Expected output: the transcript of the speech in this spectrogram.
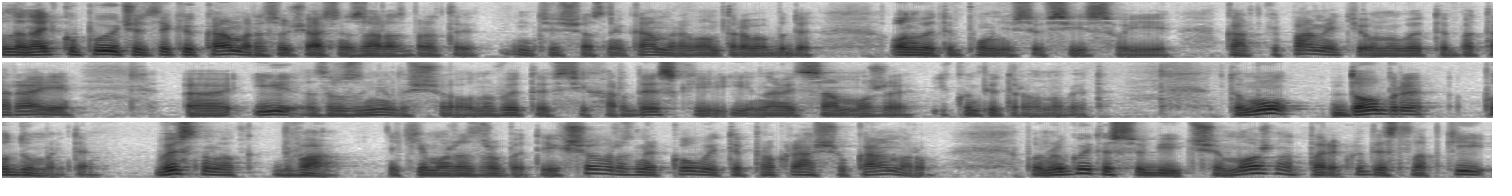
Але навіть купуючи такі камери сучасні, зараз брати ці сучасні камери, вам треба буде оновити повністю всі свої картки пам'яті, оновити батареї. е, І зрозуміло, що оновити всі хардиски, і навіть сам може і комп'ютер оновити. Тому добре подумайте. Висновок 2, який можна зробити. Якщо ви розмірковуєте про кращу камеру, поміркуйте собі, чи можна перекрити слабкі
